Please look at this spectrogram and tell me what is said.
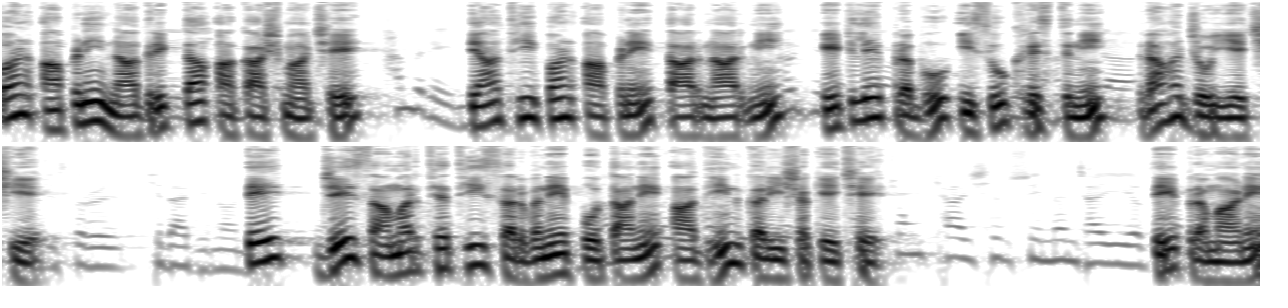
પણ આપણી નાગરિકતા આકાશમાં છે ત્યાંથી પણ આપણે તારનારની એટલે પ્રભુ ઈસુ ખ્રિસ્તની રાહ જોઈએ છીએ. તે જે સામર્થ્યથી સર્વને પોતાને આધીન કરી શકે છે, તે પ્રમાણે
